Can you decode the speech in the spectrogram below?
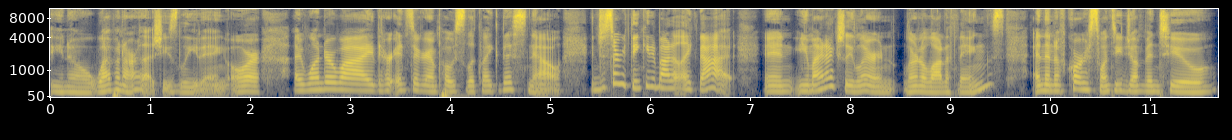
you know, webinar that she's leading. Or I wonder why her Instagram posts look like this now. And just start thinking about it like that. And you might actually learn, learn a lot of things. And then of course, once you jump into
